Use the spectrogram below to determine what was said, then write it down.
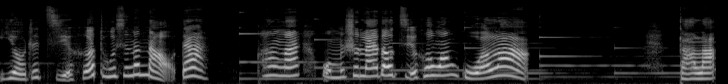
有着几何图形的脑袋。看来我们是来到几何王国啦！嘎啦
